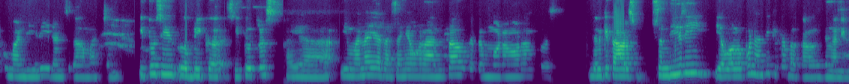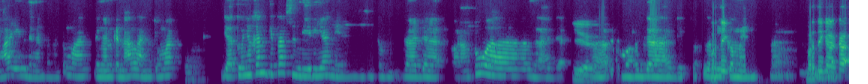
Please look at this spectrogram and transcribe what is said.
aku mandiri dan segala macam. Itu sih lebih ke situ terus kayak gimana ya rasanya merantau ketemu orang-orang terus dan kita harus sendiri ya walaupun nanti kita bakal dengan yang lain dengan teman-teman dengan kenalan cuma jatuhnya kan kita sendirian ya di situ nggak ada orang tua nggak ada Iya. uh, keluarga gitu lebih Berarti- ke mental Berarti kakak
